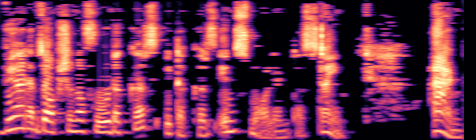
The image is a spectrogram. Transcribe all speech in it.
Where absorption of food occurs? It occurs in small intestine. And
